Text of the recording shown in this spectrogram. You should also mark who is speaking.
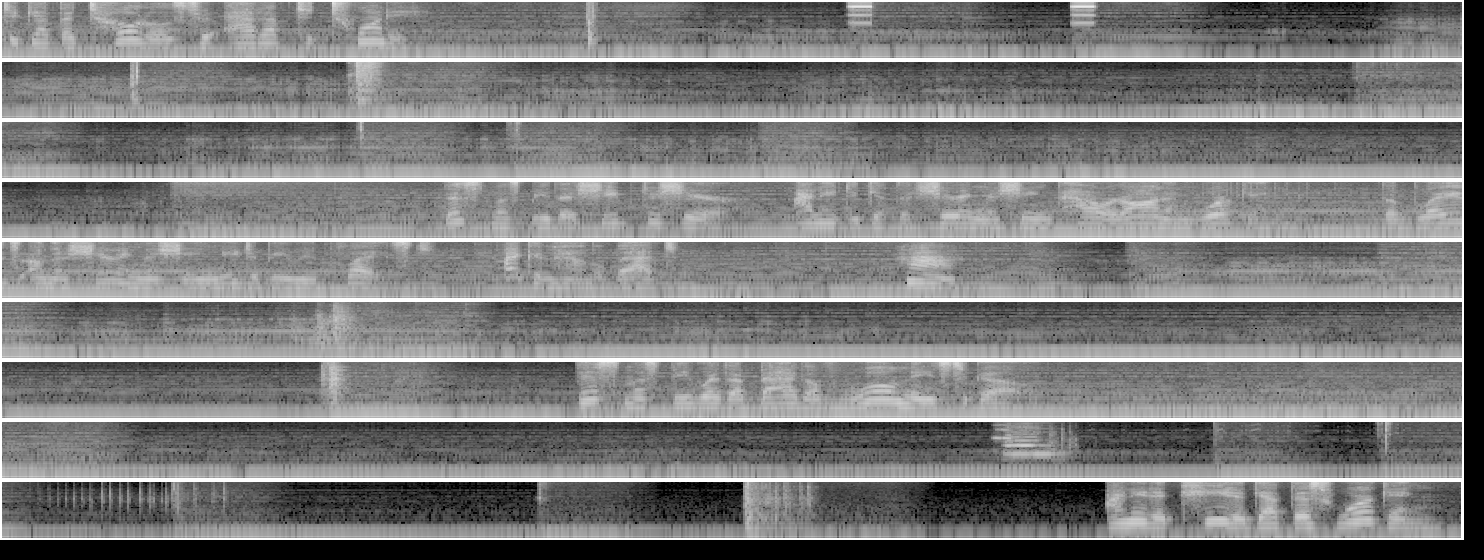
Speaker 1: to get the totals to add up to 20. This must be the sheep to shear. I need to get the shearing machine powered on and working. The blades on the shearing machine need to be replaced. I can handle that. Hmm. This must be where the bag of wool needs to go. I need a key to get this working.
